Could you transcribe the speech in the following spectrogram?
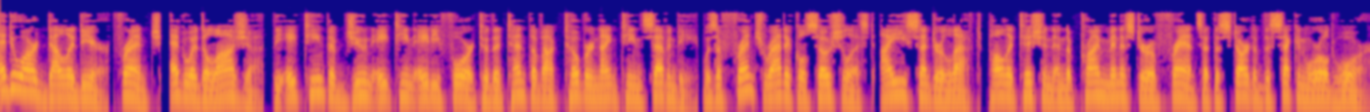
Édouard Daladier French, Edouard Dalage, the 18th of June 1884 to the 10th of October 1970 was a French radical socialist i.e. center-left politician and the Prime Minister of France at the start of the Second World War.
